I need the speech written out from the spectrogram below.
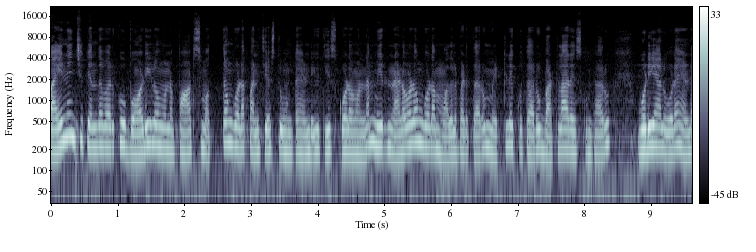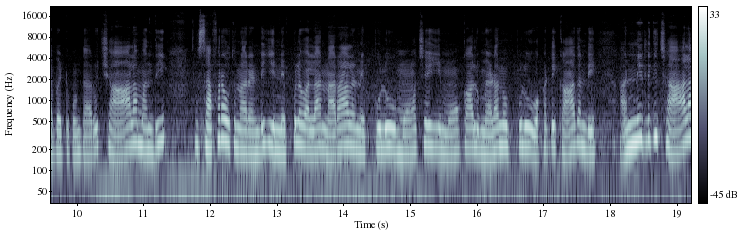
పైనుంచి కింద వరకు బాడీలో ఉన్న పార్ట్స్ మొత్తం కూడా పనిచేస్తూ ఉంటాయండి. ఇవి తీసుకోవడం వల్ల మీరు నడవడం కూడా మొదలు పెడతారు. మెట్లు ఎక్కుతారు బట్టలు ఆరేసుకుంటారు ఒడియాలు కూడా ఎండబెట్టుకుంటారు. చాలామంది సఫర్ అవుతున్నారండి. ఈ నొప్పుల వల్ల నరాల నొప్పులు మోచేయి మోకాలు మెడ నొప్పులు ఒకటి కాదండి. అన్నిటికీ చాలా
